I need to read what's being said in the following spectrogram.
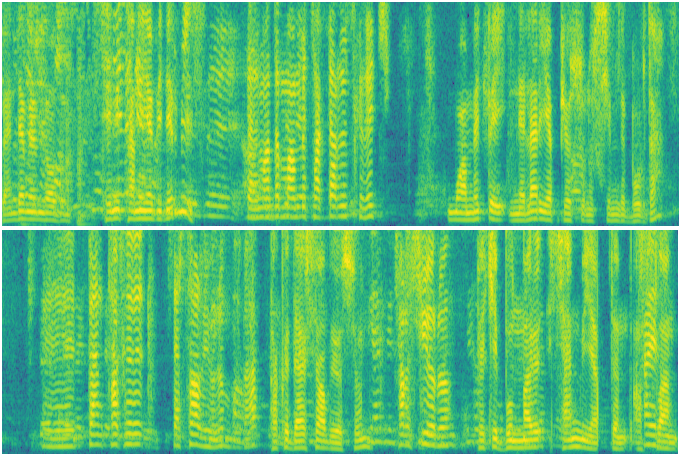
Ben de memnun oldum. Seni tanıyabilir miyiz? Benim adım Muhammed Aktar Özkılıç. Muhammed Bey neler yapıyorsunuz şimdi burada? Ee, ben takı dersi alıyorum burada. Takı dersi alıyorsun. Çalışıyorum. Peki bunları sen mi yaptın? Aslan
